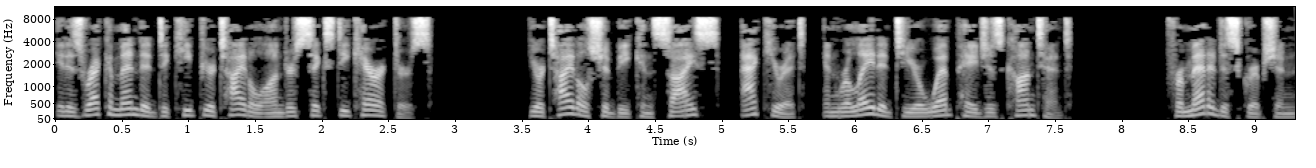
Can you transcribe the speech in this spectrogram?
it is recommended to keep your title under 60 characters. Your title should be concise, accurate, and related to your web page's content. For meta description,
